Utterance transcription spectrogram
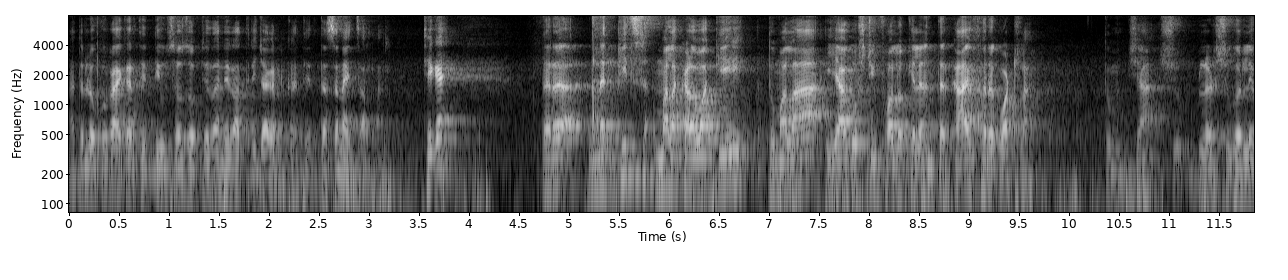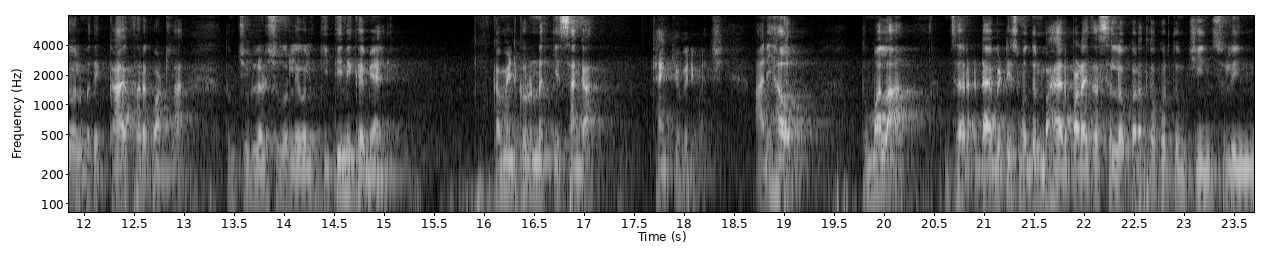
आता लोक काय करतात दिवसा झोपतात आणि रात्री जागरण करतात. तसं नाही चालणार. ठीक आहे? तर नक्कीच मला कळवा की तुम्हाला या गोष्टी फॉलो केल्यानंतर काय फरक वाटला? तुमच्या शु ब्लड शुगर लेवलमध्ये काय फरक वाटला? तुमची ब्लड शुगर लेवल कितीने कमी आली? कमेंट करून नक्कीच सांगा. थँक्यू व्हेरी मच आणि हो तुम्हाला जर डायबिटीसमधून बाहेर पडायचं असेल लवकरात लवकर तुमची इन्सुलिन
